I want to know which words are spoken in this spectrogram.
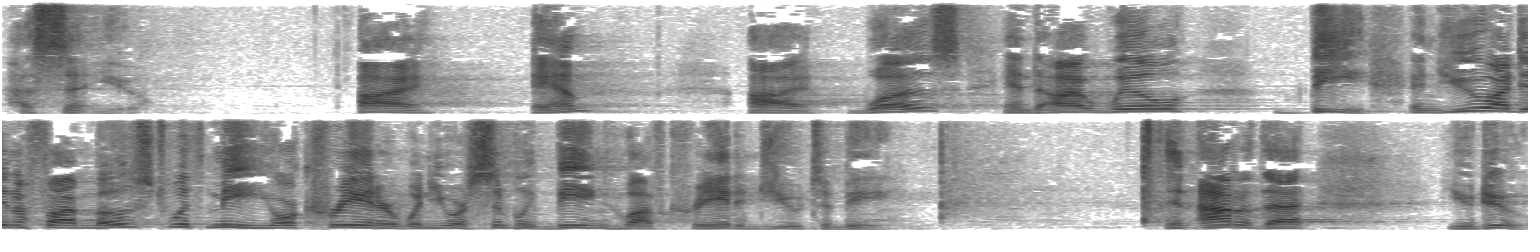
has sent you. I am I was, and I will be. And you identify most with me, your creator, when you are simply being who I've created you to be. And out of that, you do.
